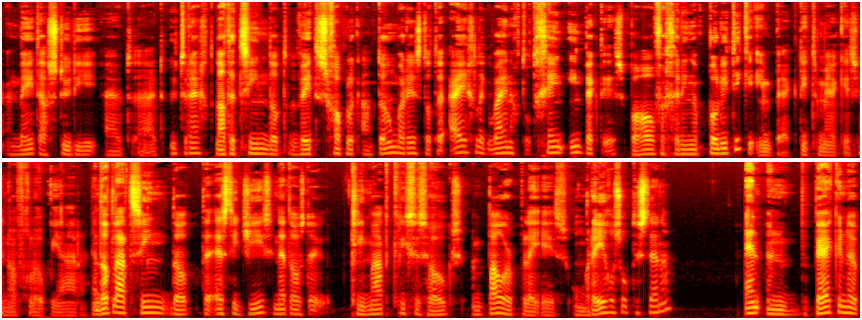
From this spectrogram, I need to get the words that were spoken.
een metastudie uit, uit Utrecht laat het zien dat wetenschappelijk aantoonbaar is dat er eigenlijk weinig tot geen impact is. Behalve geringe politieke impact die te merken is in de afgelopen jaren. En dat laat zien dat de SDG's, net als de klimaatcrisis hoax, een powerplay is om regels op te stellen en een beperkende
